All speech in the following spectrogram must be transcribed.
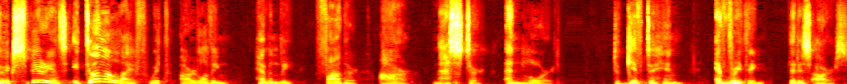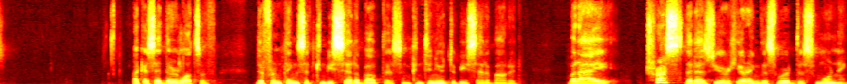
to experience eternal life with our loving Heavenly Father, our Master and Lord, to give to Him everything that is ours. Like I said, there are lots of different things that can be said about this and continue to be said about it. But I trust that as you're hearing this word this morning,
